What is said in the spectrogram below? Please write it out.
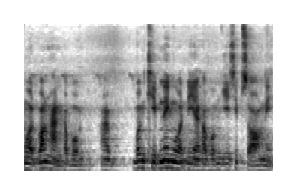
งวดว่างหันครับผมเบิ่งคลิปในงวดนี้นะครับผม22นี่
